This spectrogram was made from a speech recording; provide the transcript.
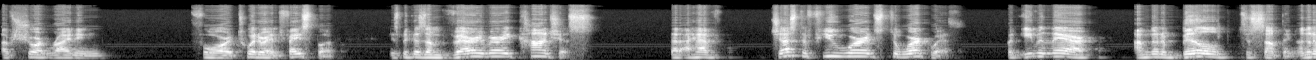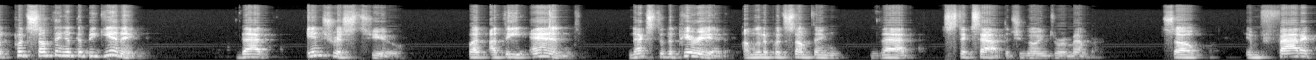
of short writing for Twitter and Facebook is because I'm very, very conscious that I have just a few words to work with. But even there, I'm going to build to something. I'm going to put something at the beginning that interests you, but at the end, next to the period, I'm going to put something that sticks out that you're going to remember. So emphatic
